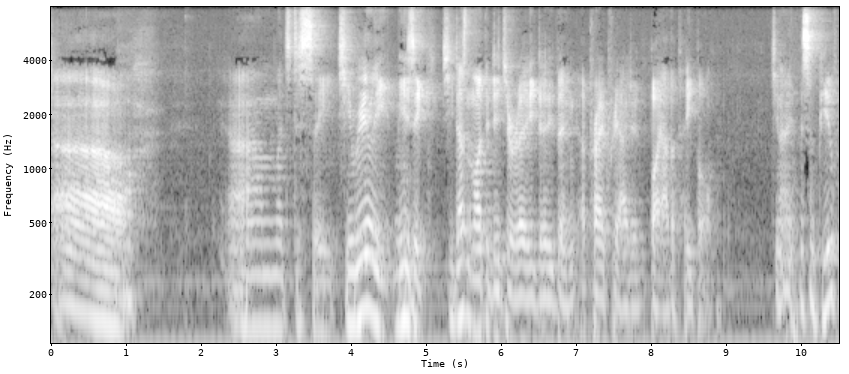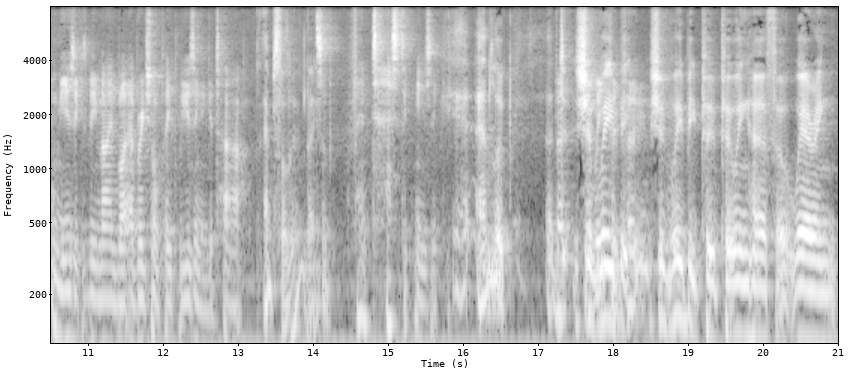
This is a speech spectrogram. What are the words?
Oh. Um, let's just see. She really music. She doesn't like the didgeridoo being appropriated by other people. Do you know? There's some beautiful music has been made by Aboriginal people using a guitar. Absolutely. Some fantastic music. Yeah, and look, uh, But should we we be should we be poo pooing her for wearing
